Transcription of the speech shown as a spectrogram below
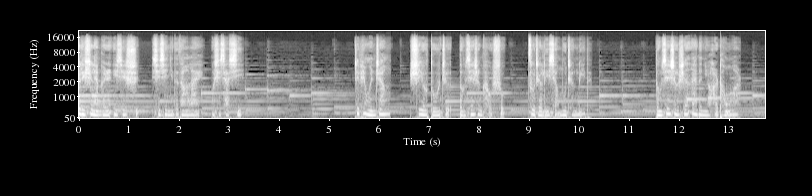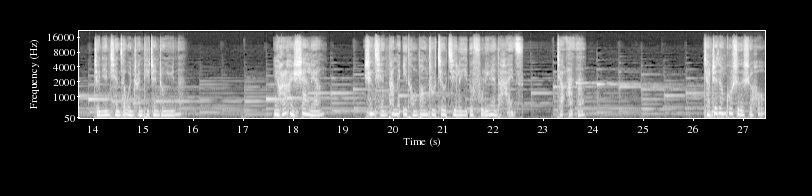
这里是两个人一些事，谢谢你的到来，我是小溪。这篇文章是由读者董先生口述，作者李小木整理的。董先生深爱的女孩童儿，九年前在汶川地震中遇难。女孩很善良，生前他们一同帮助救济了一个福利院的孩子，叫安安。讲这段故事的时候，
